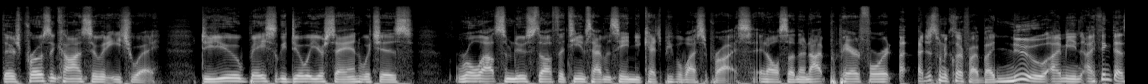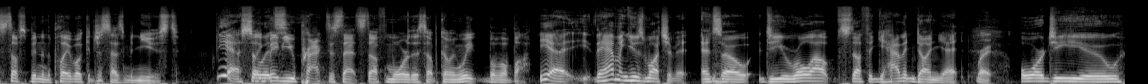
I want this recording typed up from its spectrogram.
There's pros and cons to it each way. Do you basically do what you're saying, which is roll out some new stuff that teams haven't seen, you catch people by surprise, and all of a sudden they're not prepared for it. I just want to clarify. By new, I mean I think that stuff's been in the playbook; it just hasn't been used. Yeah, so like maybe you practice that stuff more this upcoming week. Blah blah blah. Yeah, they haven't used much of it, and mm-hmm. so do you roll out stuff that you haven't done yet, right? Or do you?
